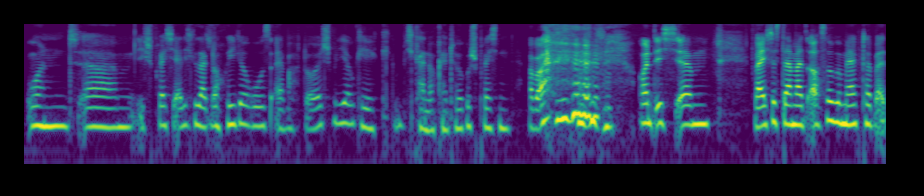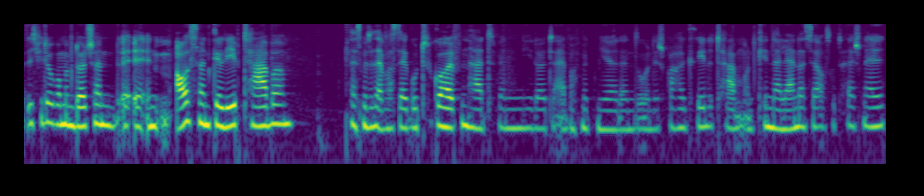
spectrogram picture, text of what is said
Und ähm, ich spreche ehrlich gesagt auch rigoros einfach Deutsch mit ihr. Okay, ich kann auch kein Türkisch sprechen, aber und ich, ähm, weil ich das damals auch so gemerkt habe, als ich wiederum im Deutschland, äh, im Ausland gelebt habe, dass mir das einfach sehr gut geholfen hat, wenn die Leute einfach mit mir dann so in der Sprache geredet haben und Kinder lernen das ja auch total schnell.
